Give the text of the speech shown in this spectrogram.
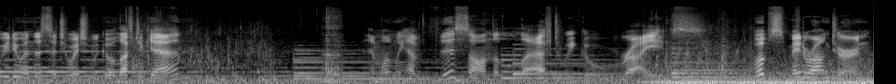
We do in this situation? We go left again? And when we have this on the left, we go right. Whoops, made a wrong turn.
